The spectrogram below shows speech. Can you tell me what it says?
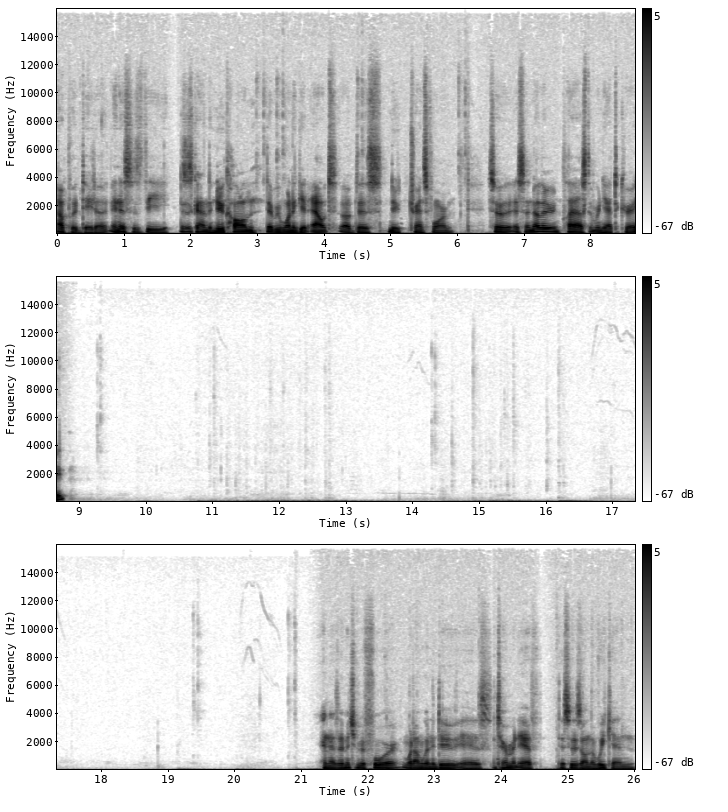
output data. And this is the this is kind of the new column that we want to get out of this new transform. So it's another class that we're going to have to create. And as I mentioned before, what I'm going to do is determine if this is on the weekend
